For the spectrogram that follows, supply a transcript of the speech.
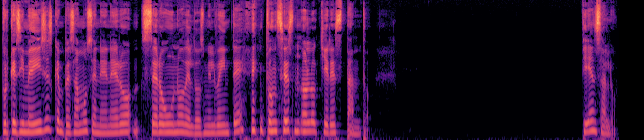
Porque si me dices que empezamos en enero 01 del 2020, entonces no lo quieres tanto. Piénsalo.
